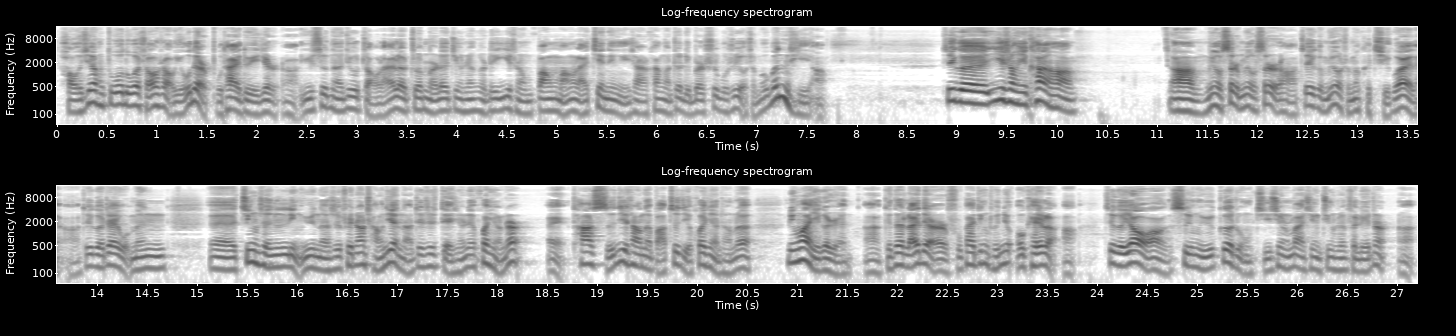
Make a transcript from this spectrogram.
好像多多少少有点不太对劲儿啊。于是呢，就找来了专门的精神科的医生帮忙来鉴定一下，看看这里边是不是有什么问题啊。这个医生一看哈，啊，没有事儿，没有事儿哈，这个没有什么可奇怪的啊。这个在我们呃精神领域呢是非常常见的，这是典型的幻想症。哎，他实际上呢把自己幻想成了另外一个人啊，给他来点儿氟派定醇就 OK 了啊。这个药啊，适用于各种急性、慢性精神分裂症啊，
